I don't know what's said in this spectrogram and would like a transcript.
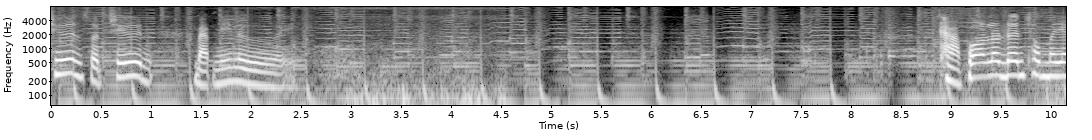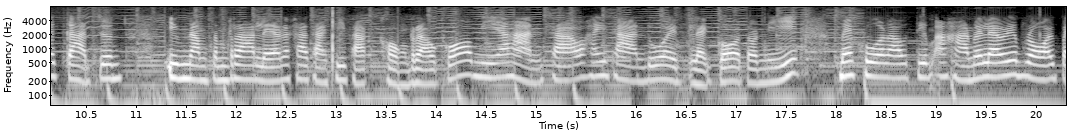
ชื่น สดชื่นแบบนี้เลยค่ะพอเราเดินชมบรรยากาศจนอิ่มนำสำราญแล้วนะคะ ทางที่พักของเราก็มีอาหารเช้าให้ทานด้วย และก็ตอนนี้แม่ครัวเราเตรียมอาหารไว้แล้วเรียบร้อยไป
